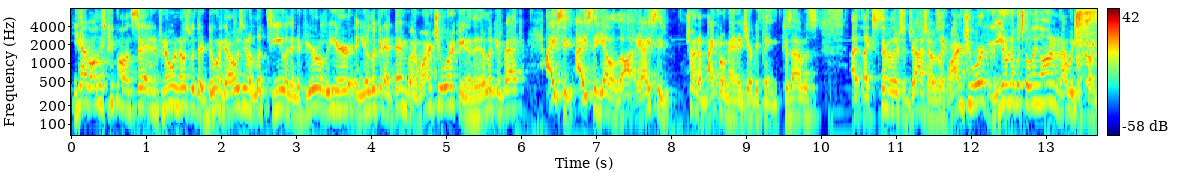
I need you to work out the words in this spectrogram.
you have all these people on set, and if no one knows what they're doing, they're always going to look to you. And then if you're over here and you're looking at them, going, "Why aren't you working?" and then they're looking back, I used to I used to yell a lot. I used to try to micromanage everything because I was I, like similar to Josh, I was like, why aren't you working? You don't know what's going on. And I would just like,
